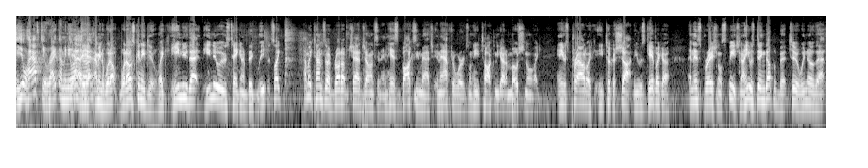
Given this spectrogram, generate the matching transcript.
he'll have to, right? I mean, he'll have Yeah, to. yeah. I mean, what what else can he do? Like he knew that he knew he was taking a big leap. It's like how many times have I brought up Chad Johnson and his boxing match, and afterwards when he talked and he got emotional, like and he was proud, like he took a shot and he was gave like a an inspirational speech. Now he was dinged up a bit too. We know that.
